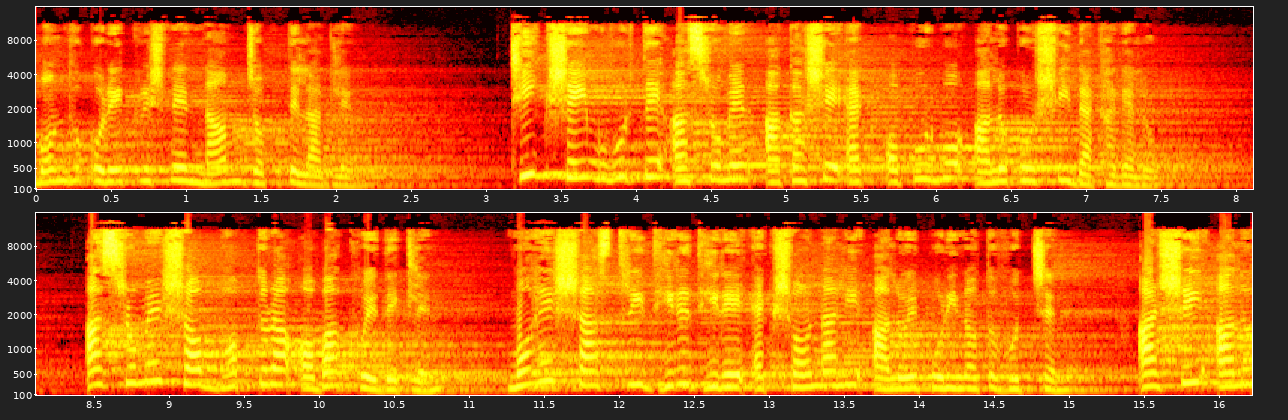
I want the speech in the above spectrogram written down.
বন্ধ করে কৃষ্ণের নাম জপতে লাগলেন। ঠিক সেই মুহূর্তে আশ্রমের আকাশে এক অপূর্ব আলোকর্ষী দেখা গেল। আশ্রমের সব ভক্তরা অবাক হয়ে দেখলেন, মহেশ শাস্ত্রী ধীরে ধীরে এক স্বর্ণালী আলোয় পরিণত হচ্ছেন, আর সেই আলো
